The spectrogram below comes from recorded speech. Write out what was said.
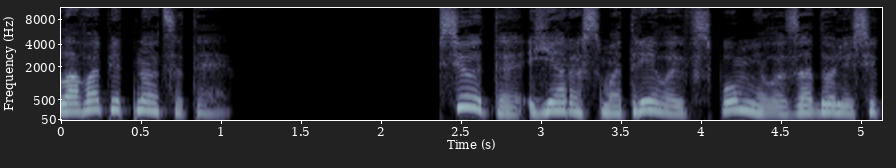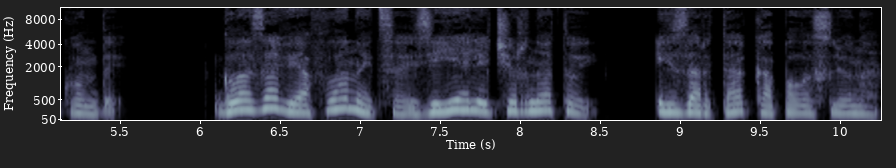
Глава 15. Все это я рассмотрела и вспомнила за доли секунды. Глаза Виафланайца зияли чернотой, изо рта капала слюна.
